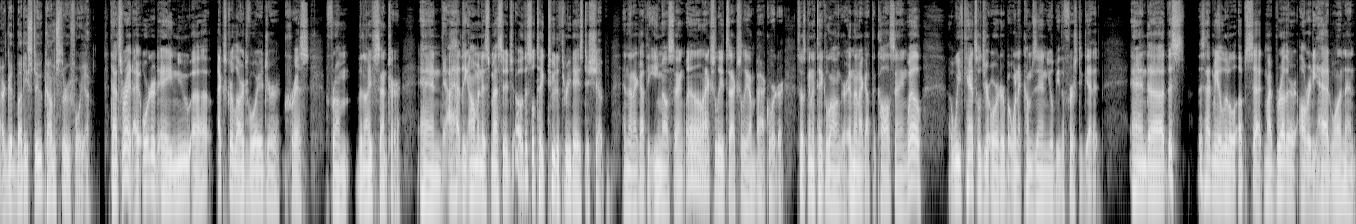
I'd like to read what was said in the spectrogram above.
our good buddy Stu comes through for you. That's right. I ordered a new uh, extra large Voyager Kris from the Knife Center. And I had the ominous message, oh, this will take two to three days to ship. And then I got the email saying, well, actually, it's actually on back order. So it's going to take longer. And then I got the call saying, well, we've canceled your order, but when it comes in, you'll be the first to get it. And uh, this this had me a little upset. My brother already had one and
